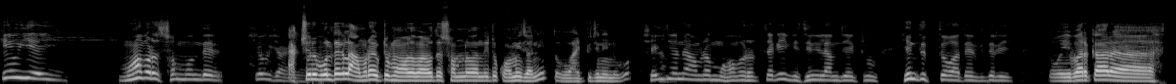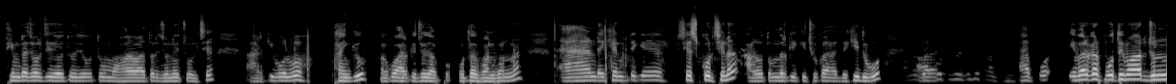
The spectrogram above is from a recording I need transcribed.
কেউই এই মহাভারত সম্বন্ধে কেউ জানে না। অ্যাকচুয়ালি বলতে গেলে আমরা একটু মহাভারতের সম্বন্ধে একটু কমই জানি তো একটু জেনে নেব। সেই জন্য আমরা মহাভারতটাকেই বেছে নিলাম যে একটু হিন্দুত্ববাদের ভিতরে তো এবারকার থিমটা চলছে যেহেতু যেহেতু মহাভারতের জন্য চলছে আর কি বলব? থ্যাংক ইউ কাকু আর কিছু করতে পারবেন না। অ্যান্ড এখান থেকে শেষ করছি না আরও তোমাদেরকে কিছু দেখিয়ে দেবো। আর- প- এবারকার প্রতিমার জন্য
